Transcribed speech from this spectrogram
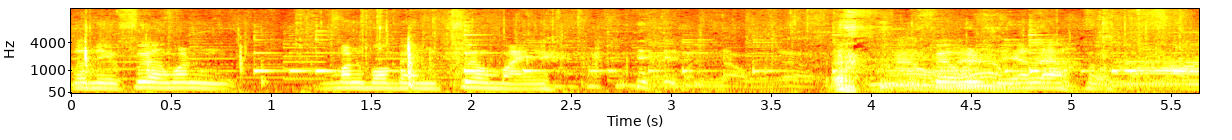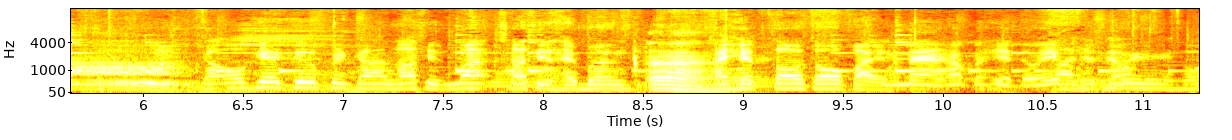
ตัวนี้เฟื่องมันมันบอมแมนเฟื่องใหม่มันเน่าแล้วเฟื่องมันเสียแล้วก็โอเคคือเป็นการสาธิตมาสาธิตให้เบิ้งอ่าให้เห็ดต่อต่อไปมันแน่ครับก็เห็ดเอาเองอ่าเห็ดเท่าเองเพราะ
